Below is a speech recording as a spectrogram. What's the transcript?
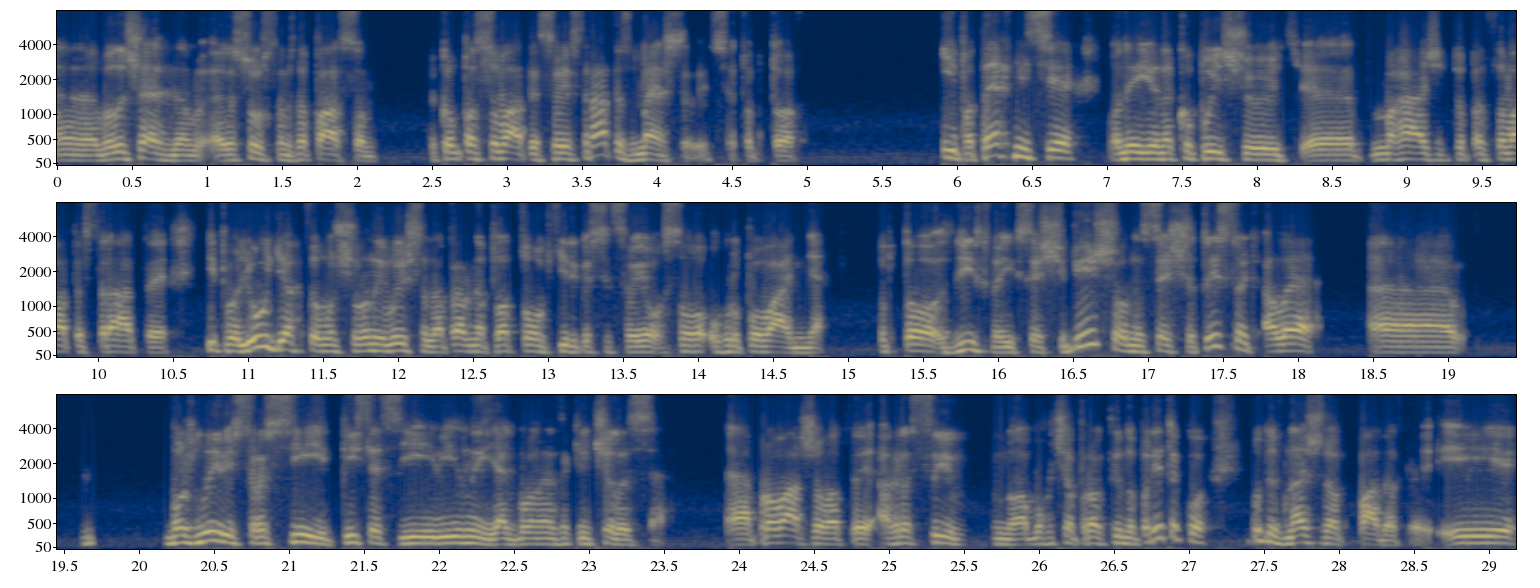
е, величезним ресурсним запасом компенсувати свої втрати зменшується. Тобто і по техніці вони її накопичують, е, намагаючись компенсувати втрати, і по людях, тому що вони вийшли на певне плато кількості свого свого угрупування. Тобто, звісно, їх все ще більше, вони все ще тиснуть, але е, можливість Росії після цієї війни, як би вона закінчилася, е, проваджувати агресивну або хоча б проактивну політику, буде значно падати. І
